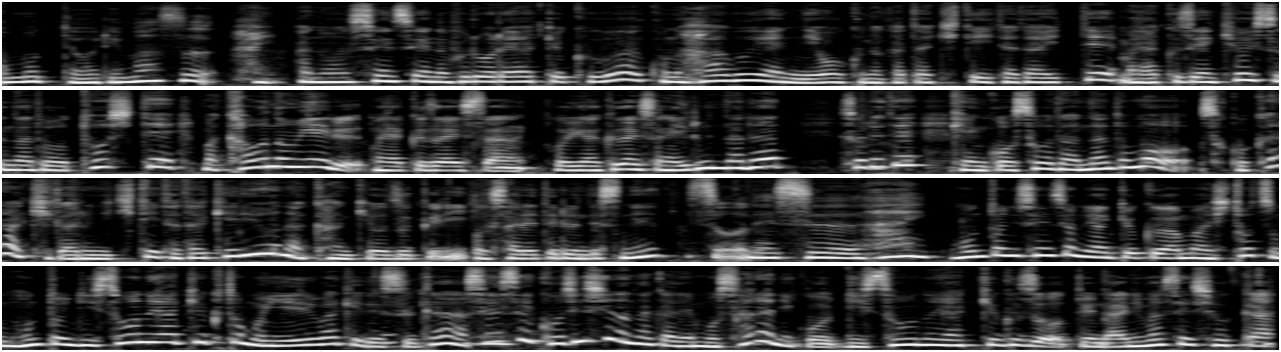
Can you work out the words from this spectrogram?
思っております。はい。あの、先生のフローラ薬局は、このハーブ園に多くの方来ていただいて、まあ、薬膳教室などを通して、まあ、顔の見える、まあ、薬剤師さん、こういう薬剤師さんがいるんだな、それで健康相談などもそこから気軽に来ていただけるような環境づくりをされてるんですね。そうです。はい。本当に先生の薬局は、まあ一つも本当に理想の薬局とも言えるわけですが、先生ご自身の中でもさらにこう理想の薬局像というのはありますでしょうか？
